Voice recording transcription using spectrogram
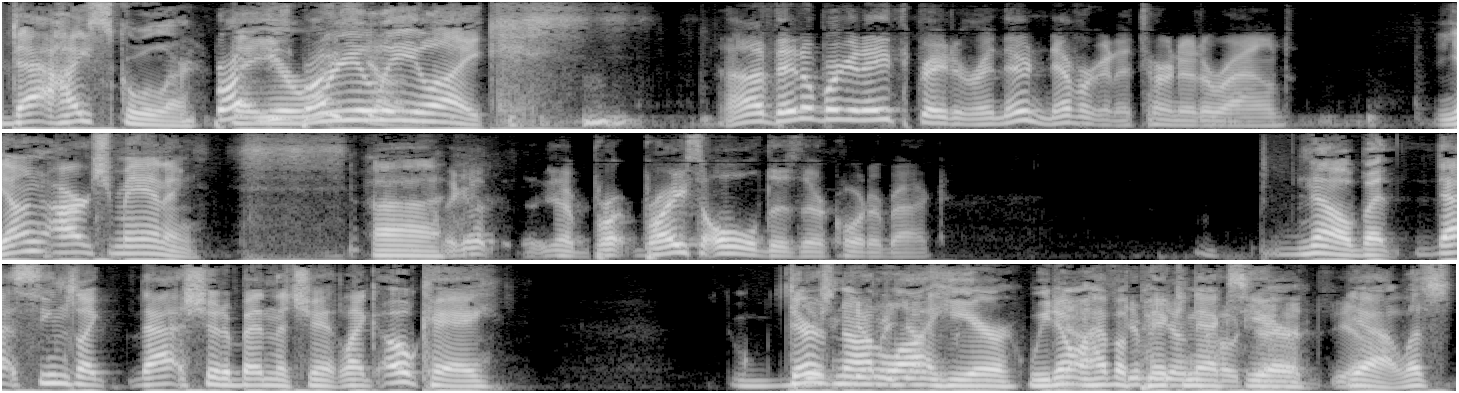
that high schooler Bry- that you're Bryce really Young. like Uh, if they don't bring an eighth grader in, they're never going to turn it around. young Arch Manning. Uh, They got yeah, Br- Bryce Old is their quarterback. no, but that seems like that should have been the chance. Like, okay, there's Give- not give a lot young- here. We don't yeah, have a pick next year. yeah. yeah. let's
